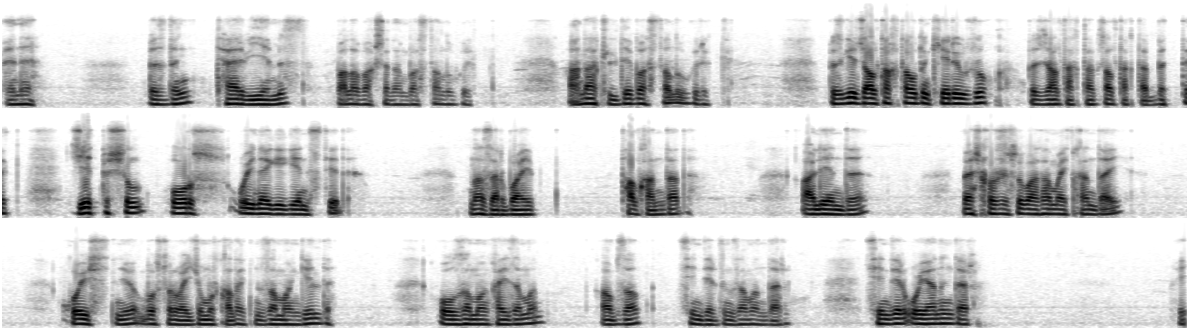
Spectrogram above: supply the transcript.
Міне біздің тәрбиеміз балабақшадан басталу керек. Ана тілде басталу керек. Бізге жалтақтаудың керегі жоқ. Біз жалтақтап жалтақтап біттік. Жетпіс жыл орыс ойына келгенін істеді. Назарбаев талқандады. Ал енді мәшһүр жүсіп атам айтқандай қой үстіне бозторғай жұмыртқалайтын заман келді ол заман қай заман абзал сендердің замандарың сендер ояныңдар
